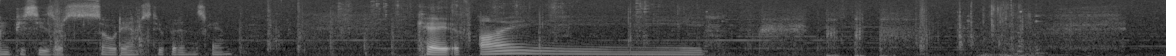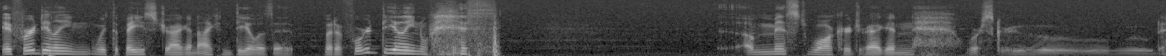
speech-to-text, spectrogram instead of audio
NPCs are so damn stupid in this game. Okay, if I if we're dealing with the base dragon, I can deal with it. But if we're dealing with a Mistwalker dragon, we're screwed.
